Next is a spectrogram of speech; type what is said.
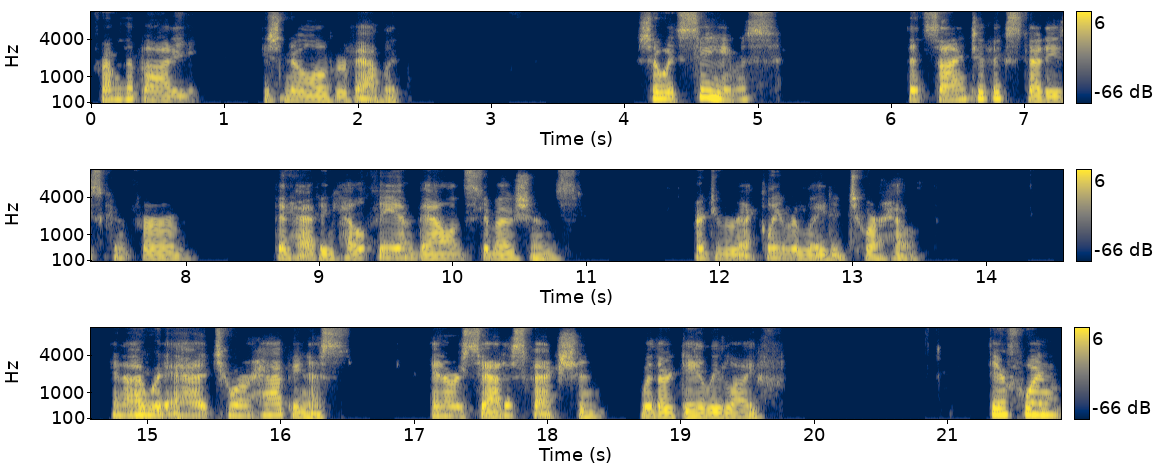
from the body is no longer valid. So it seems that scientific studies confirm that having healthy and balanced emotions are directly related to our health. And I would add to our happiness and our satisfaction with our daily life. Therefore,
